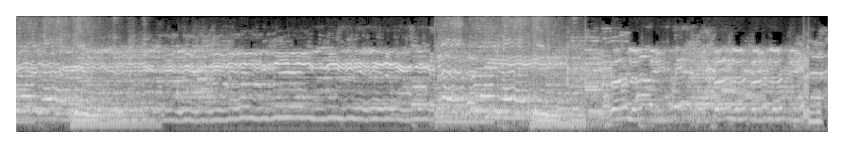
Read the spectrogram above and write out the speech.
Yeah.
